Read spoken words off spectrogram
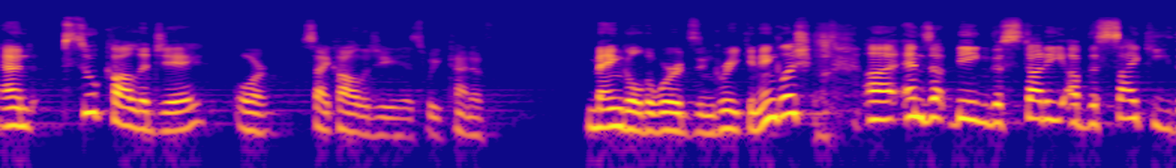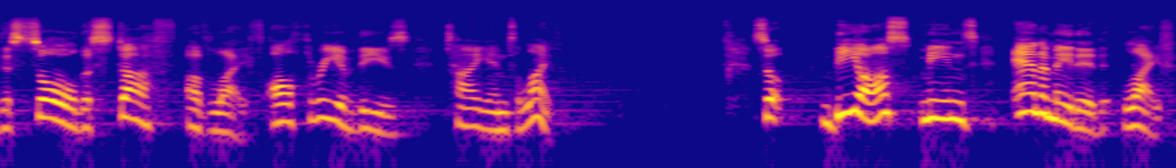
And psychology, or psychology as we kind of mangle the words in Greek and English, uh, ends up being the study of the psyche, the soul, the stuff of life. All three of these tie into life. So bios means animated life.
